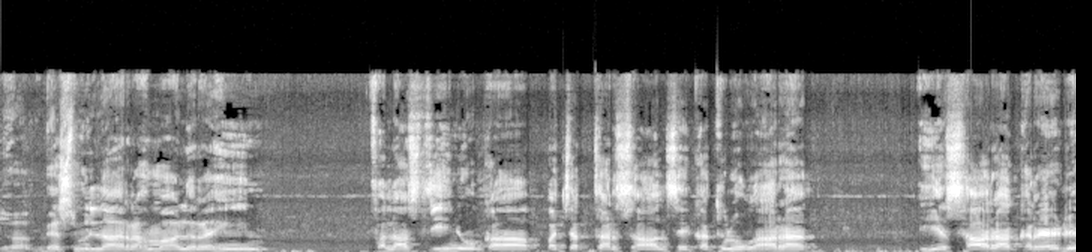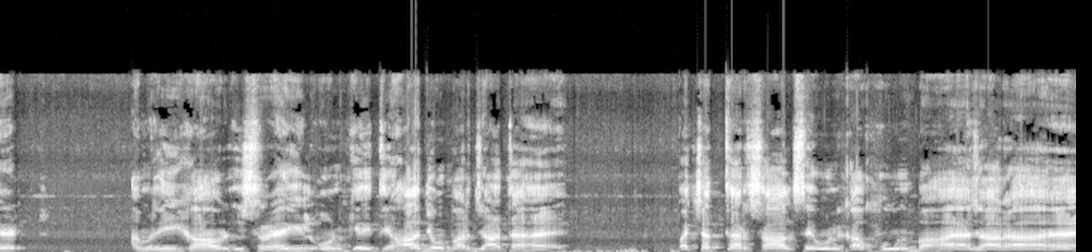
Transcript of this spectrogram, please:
بسم اللہ الرحمن الرحیم۔ فلسطینیوں کا پچہتر سال سے قتل و غارت، یہ سارا کریڈٹ امریکہ اور اسرائیل ان کے اتحادیوں پر جاتا ہے۔ پچہتر سال سے ان کا خون بہایا جا رہا ہے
